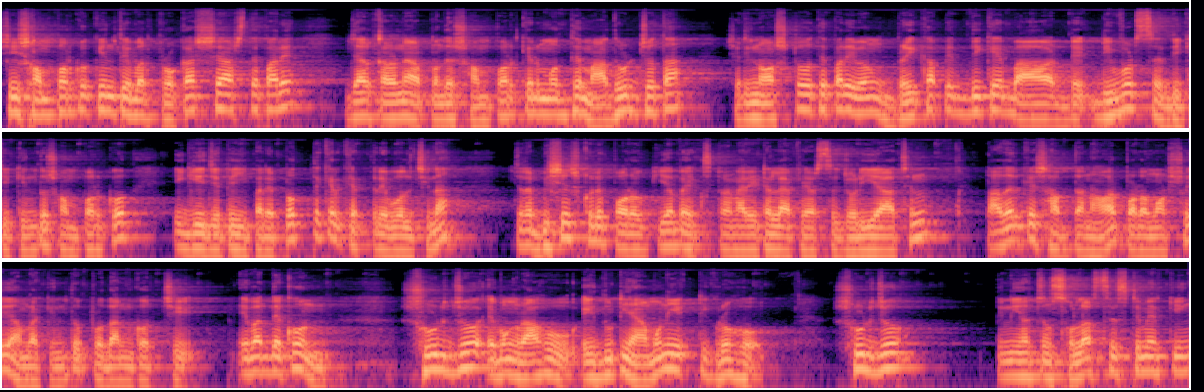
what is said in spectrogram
সেই সম্পর্ক কিন্তু এবার প্রকাশ্যে আসতে পারে, যার কারণে আপনাদের সম্পর্কের মধ্যে মাধুর্যতা সেটি নষ্ট হতে পারে এবং ব্রেকআপের দিকে বা ডিভোর্সের দিকে কিন্তু সম্পর্ক এগিয়ে যেতেই পারে। প্রত্যেকের ক্ষেত্রে বলছি না, যারা বিশেষ করে পরকীয়া বা এক্সট্রা ম্যারিটাল অ্যাফেয়ার্সে জড়িয়ে আছেন, তাদেরকে সাবধান হওয়ার পরামর্শই আমরা কিন্তু প্রদান করছি। এবার দেখুন, সূর্য এবং রাহু এই দুটি এমনই একটি গ্রহ। সূর্য তিনি হচ্ছেন সোলার সিস্টেমের কিং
